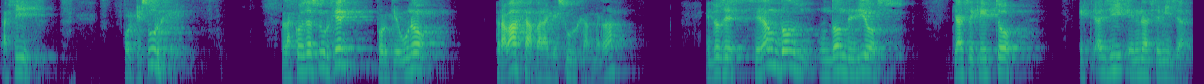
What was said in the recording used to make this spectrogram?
así, porque surge. Las cosas surgen porque uno trabaja para que surjan, ¿verdad? Entonces se da un don, un don de Dios que hace que esto esté allí en una semilla.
